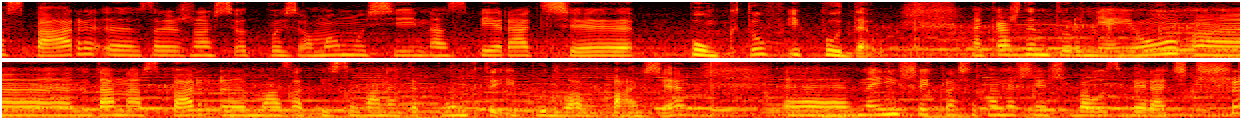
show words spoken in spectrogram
Każda z par, e, w zależności od poziomu, musi nazbierać e, punktów i pudeł. Na każdym turnieju e, dana z par ma zapisywane te punkty i pudła w bazie. W najniższej klasie tanecznej trzeba uzbierać 3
